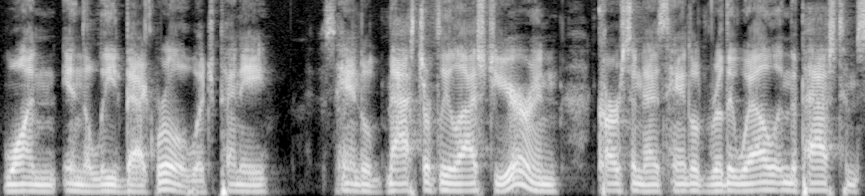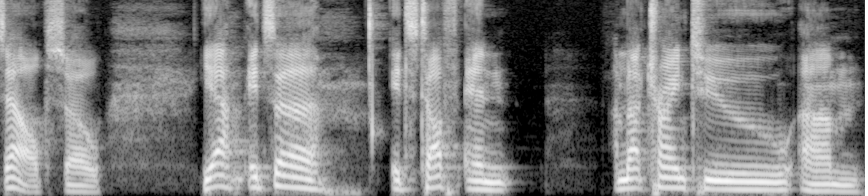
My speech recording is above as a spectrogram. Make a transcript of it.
one in the lead back role, which Penny handled masterfully last year, and Carson has handled really well in the past himself. So, yeah, it's a uh, it's tough, and I'm not trying to um,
